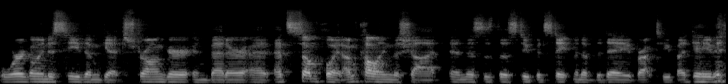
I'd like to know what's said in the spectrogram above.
we're going to see them get stronger and better at, at some point. I'm calling the shot, and this is the stupid statement of the day brought to you by David.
